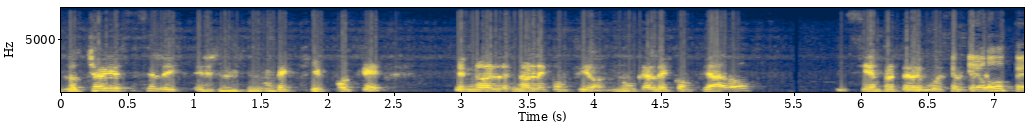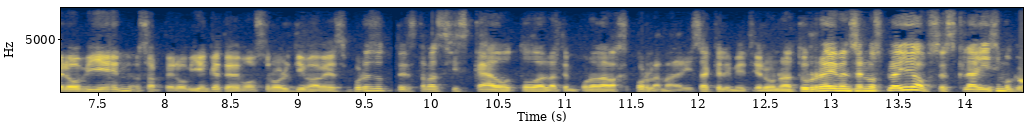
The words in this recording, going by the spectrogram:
los Chargers es el, equipo que, que no, no le confío. Nunca le he confiado siempre te demuestra pero, pero bien, o sea, pero bien que te demostró última vez. Por eso te estabas ciscado toda la temporada baja por la madriza que le metieron a tus Ravens en los playoffs. Es clarísimo que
